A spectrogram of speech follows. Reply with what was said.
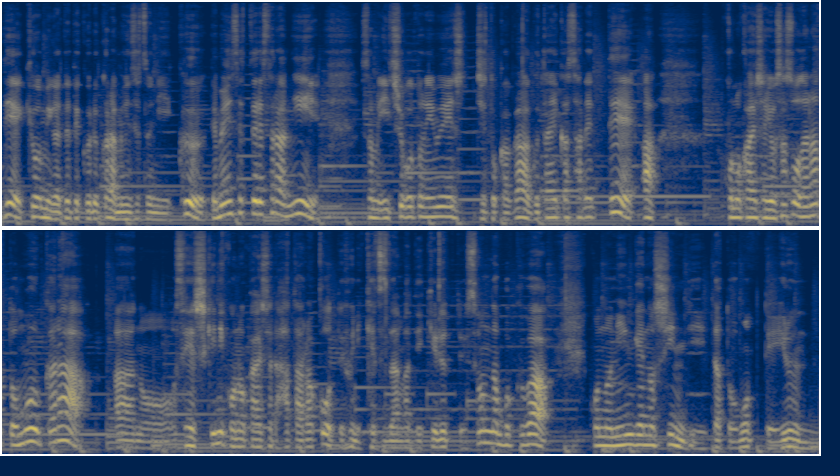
で、興味が出てくるから面接に行く。で、面接でさらに、その仕事のイメージとかが具体化されて、あ、この会社良さそうだなと思うから、あの、正式にこの会社で働こうというふうに決断ができるっていう、そんな僕は、この人間の心理だと思っているん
